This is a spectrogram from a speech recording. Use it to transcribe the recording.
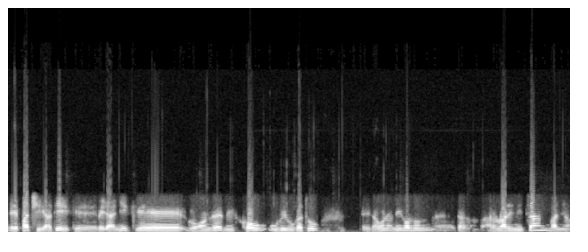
e, patxigatik, e, bera, nik e, gogon dut, nik kou ubi bukatu, eta bueno, nik orduan e, eta arrolari nintzen, baina,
